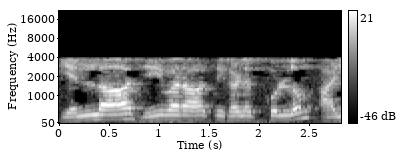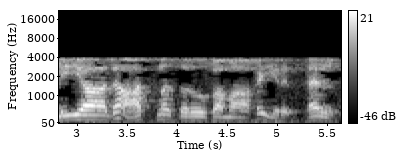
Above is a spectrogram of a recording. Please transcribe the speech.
எல்லா ஜீவராசிகளுக்குள்ளும் அழியாத ஆத்மஸ்வரூபமாக இருத்தல்.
